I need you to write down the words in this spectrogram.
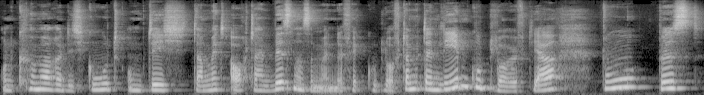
und kümmere dich gut um dich, damit auch dein Business im Endeffekt gut läuft, damit dein Leben gut läuft, ja. Du bist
